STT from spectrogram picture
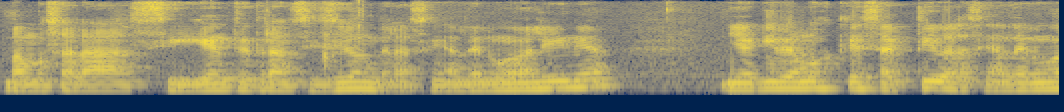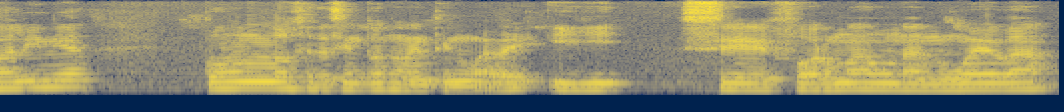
Vamos a la siguiente transición de la señal de nueva línea. Y aquí vemos que se activa la señal de nueva línea con los 799 y se forma una nueva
